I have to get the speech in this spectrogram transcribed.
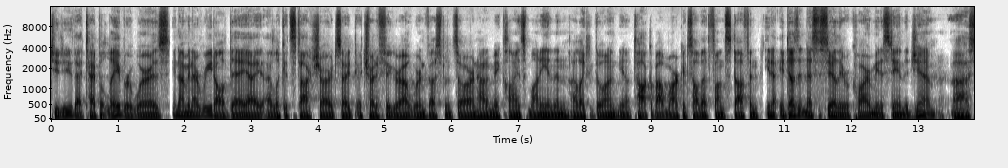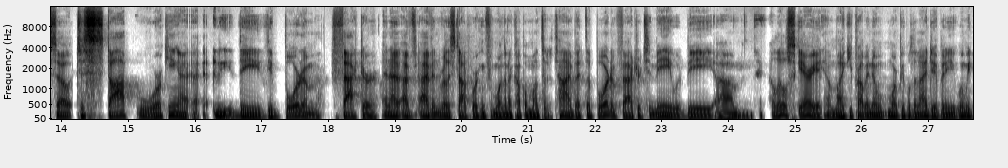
to do that type of labor. Whereas, you know, I mean, I read all day. I, I look at stock charts. I, I try to figure out where investments are and how to make clients money. And then I like to go on, you know, talk about markets, all that fun stuff. And you know, it doesn't necessarily require me to stay in the gym. Uh, so to stop working, I, the the boredom factor, and I, I've I haven't really stopped working for more than a couple months at a time, but the boredom factor to me would be um, a little scary. You know, Mike, you probably know more people than I do, but when we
